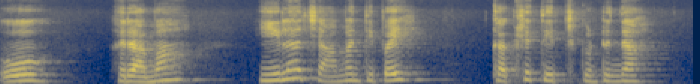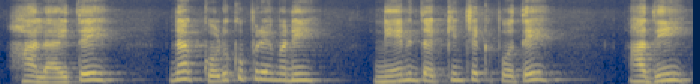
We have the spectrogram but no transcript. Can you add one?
ఓ రమ ఇలా చామంతిపై కక్ష తీర్చుకుంటుందా? అలా అయితే నా కొడుకు ప్రేమని నేను దక్కించకపోతే అది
